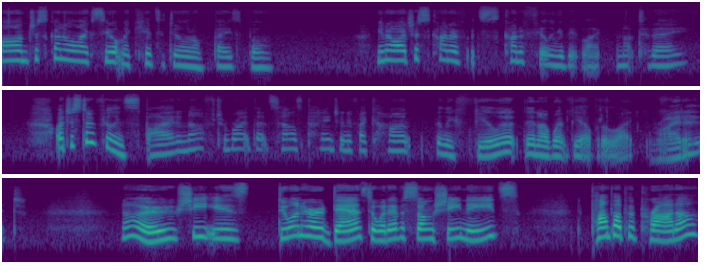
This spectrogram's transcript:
oh, I'm just going to like see what my kids are doing on Facebook you know, I just kind of, it's kind of feeling a bit like, not today. I just don't feel inspired enough to write that sales page. And if I can't really feel it, then I won't be able to like write it. No, she is doing her dance to whatever song she needs to pump up her prana,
